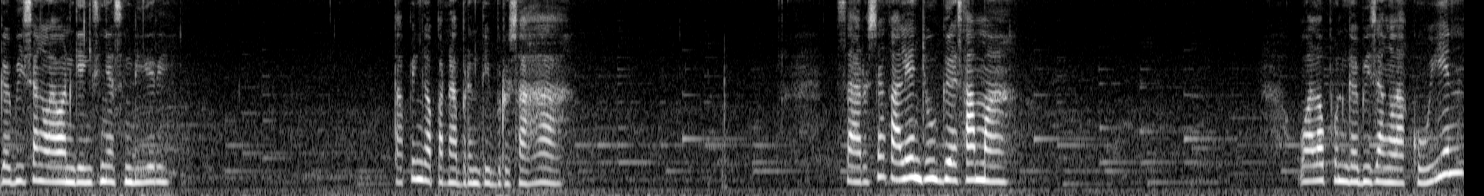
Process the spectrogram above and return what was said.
gak bisa ngelawan gengsinya sendiri. Tapi gak pernah berhenti berusaha. Seharusnya kalian juga sama. Walaupun gak bisa ngelakuin,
